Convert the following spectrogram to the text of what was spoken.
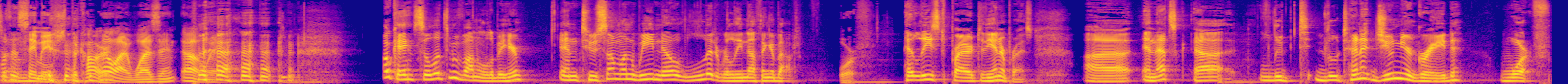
well, the same age as Picard. no, I wasn't. Oh wait. Okay, so let's move on a little bit here, and to someone we know literally nothing about, Worf. at least prior to the Enterprise, uh, and that's uh, Lieutenant, Lieutenant Junior Grade Worf.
